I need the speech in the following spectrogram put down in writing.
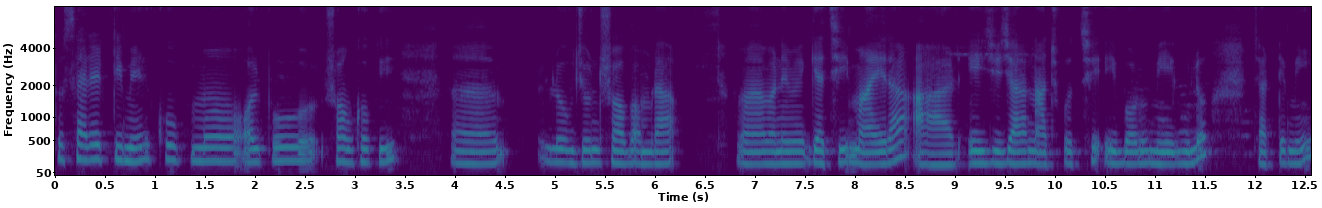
তো স্যারের টিমের খুব অল্প সংখ্যকই লোকজন সব আমরা মানে গেছি মায়েরা, আর এই যে যারা নাচ করছে, এই বড় মেয়েগুলো, চারটে মেয়ে,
